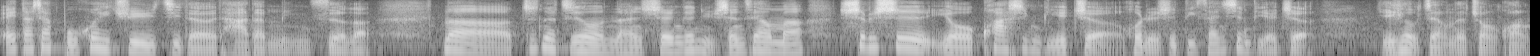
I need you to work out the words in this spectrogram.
哎，大家不会去记得他的名字了。那真的只有男生跟女生这样吗？是不是有跨性别者或者是第三性别者也有这样的状况？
